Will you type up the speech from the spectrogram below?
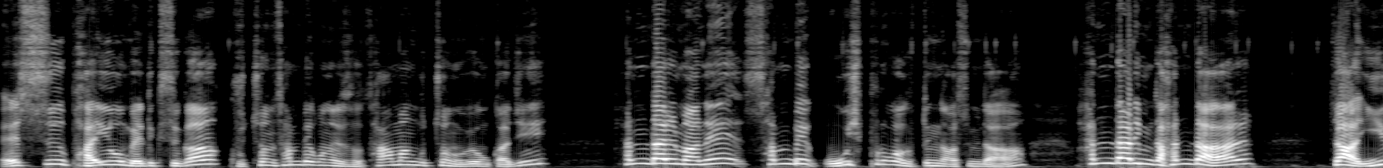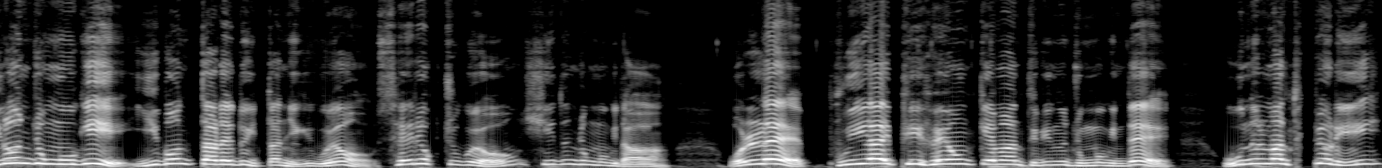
S바이오메딕스가 9,300원에서 49,500원까지 한 달 만에 350%가 급등 나왔습니다. 한 달입니다. 한 달. 자, 이런 종목이 이번 달에도 있다는 얘기고요. 세력주고요. 히든 종목이다. 원래 VIP 회원께만 드리는 종목인데 오늘만 특별히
